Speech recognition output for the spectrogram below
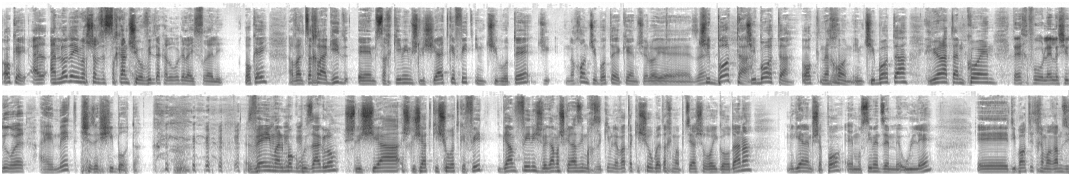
אוקיי. אני לא יודע אם עכשיו זה שחקן שיוביל את הכדורגל הישראלי, אוקיי? אבל צריך להגיד, אה, משחקים עם שלישייה התקפית, עם צ'יבוטה, צ'י- נכון, צ'יבוטה, כן, שלא יהיה זה. צ'יבוטה. צ'יבוטה, אוק, נכון, עם צ'יבוטה, עם יונתן כהן תכף הוא עולה לשידור ואומר, האמת שזה שיבוטה. ועם אלמוג בוזגלו, שלישייה, שלישיית קישור התקפית, גם פיניש וגם אשכנזי מחזיקים לבד את הקישור, בטח עם הפציעה של רועי גורדנה, מגיע להם שאפו, הם עושים את זה מעולה. אה, דיברתי איתכם על רמזי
